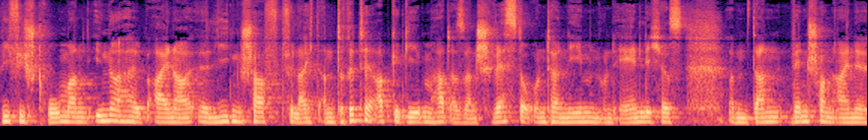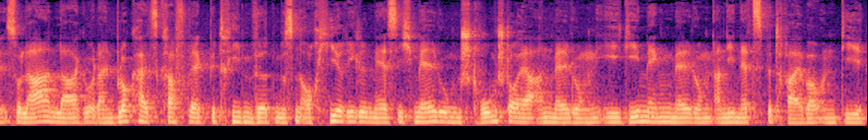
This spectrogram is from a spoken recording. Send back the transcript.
wie viel Strom man innerhalb einer äh, Liegenschaft vielleicht an Dritte abgegeben hat, also an Schwesterunternehmen und ähnliches. Ähm, dann, wenn schon eine Solaranlage oder ein Blockheizkraftwerk betrieben wird, müssen auch hier regelmäßig Meldungen, Stromsteueranmeldungen, EEG-Mengenmeldungen an die Netzbetreiber und die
